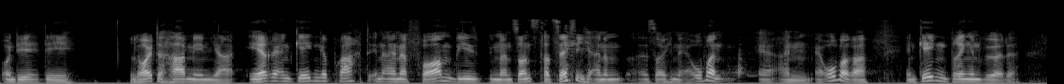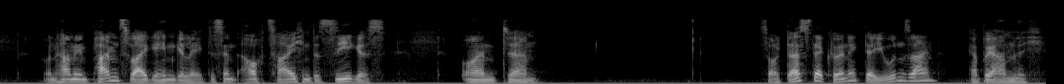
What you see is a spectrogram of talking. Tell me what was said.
Und die, die Leute haben ihm ja Ehre entgegengebracht in einer Form, wie, wie man sonst tatsächlich einem solchen Erobern, äh, einem Eroberer entgegenbringen würde. Und haben ihm Palmzweige hingelegt. Das sind auch Zeichen des Sieges. Und ähm, soll das der König der Juden sein? Erbärmlich.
